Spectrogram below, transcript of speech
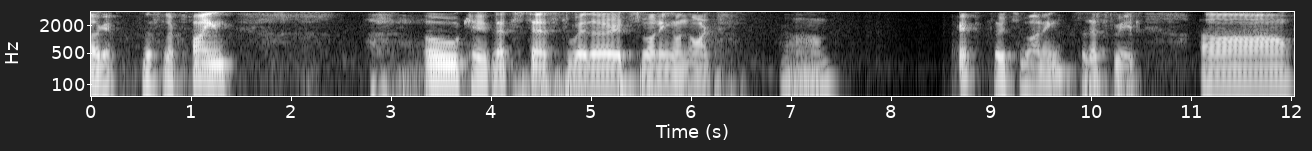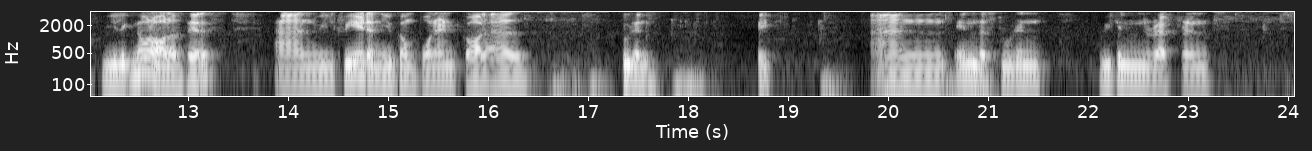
okay, this looks fine. Okay, let's test whether it's running or not. Um, okay, so it's running, so that's great. Uh, we'll ignore all of this and we'll create a new component called as student, right? And in the student, we can reference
